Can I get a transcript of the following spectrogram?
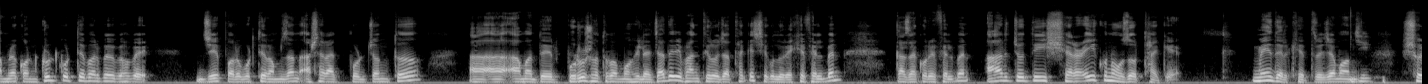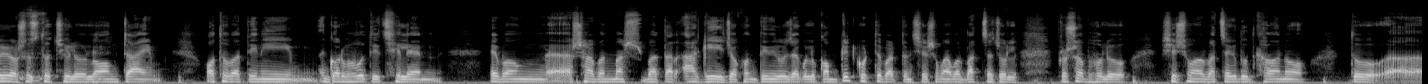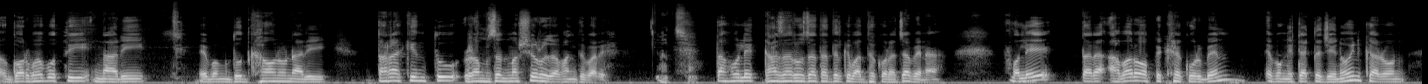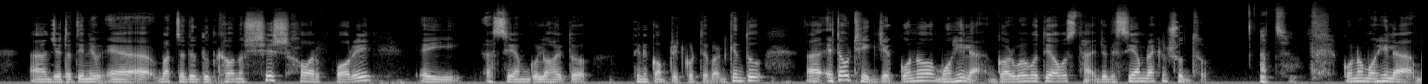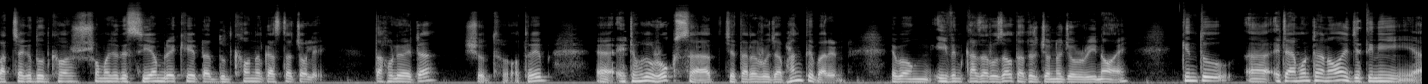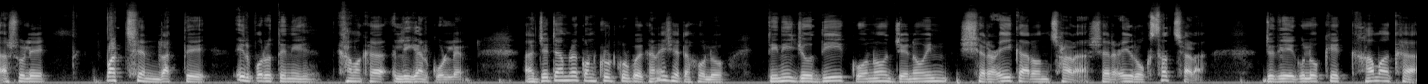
আমরা কনক্লুড করতে পারব এভাবে যে পরবর্তী রমজান আসার আগ পর্যন্ত আমাদের পুরুষ অথবা মহিলা যাদেরই ভাঙতি রোজা থাকে সেগুলো রেখে ফেলবেন কাজা করে ফেলবেন। আর যদি সেরাই কোনো ওজোর থাকে মেয়েদের ক্ষেত্রে যেমন শরীর অসুস্থ ছিল লং টাইম অথবা তিনি গর্ভবতী ছিলেন এবং শ্রাবণ মাস বা তার আগে যখন তিনি রোজাগুলো কমপ্লিট করতে পারতেন সে সময় আবার বাচ্চা চল প্রসব হলো সে সময় আবার বাচ্চাকে দুধ খাওয়ানো। তো গর্ভবতী নারী এবং দুধ খাওয়ানো নারী তারা কিন্তু রমজান মাসেও রোজা ভাঙতে পারে। আচ্ছা। তাহলে কাজা রোজা তাদেরকে বাধ্য করা যাবে না। ফলে তারা আবারও অপেক্ষা করবেন এবং এটা একটা জেনুইন কারণ যেটা তিনি বাচ্চাদের দুধ খাওয়ানো শেষ হওয়ার পরে এই সিয়ামগুলো হয়তো তিনি কমপ্লিট করতে পারেন। কিন্তু এটাও ঠিক যে কোনো মহিলা গর্ভবতী অবস্থায় যদি সিয়াম রাখেন শুদ্ধ। আচ্ছা। কোনো মহিলা বাচ্চাকে দুধ খাওয়ার সময় যদি সিয়াম রেখে তার দুধ খাওয়ানোর কাজটা চলে তাহলে এটা শুদ্ধ। অতএব এটা হলো রোকসাত যে তারা রোজা ভাঙতে পারেন এবং ইভেন কাজা রোজাও তাদের জন্য জরুরি নয়। কিন্তু এটা এমনটা নয় যে তিনি আসলে পারছেন রাখতে এরপরও তিনি খামাখা লিগার করলেন। আর যেটা আমরা কনক্লুড করব এখানে সেটা হলো তিনি যদি কোনো জেনুইন সেরাই কারণ ছাড়া সেরাই রোকসাত ছাড়া যদি এগুলোকে খামাখা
